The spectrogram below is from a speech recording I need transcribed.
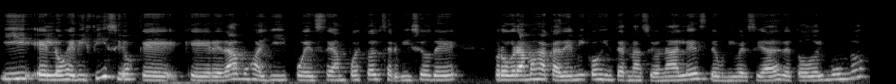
y eh, los edificios que, heredamos allí pues se han puesto al servicio de programas académicos internacionales de universidades de todo el mundo.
